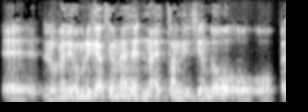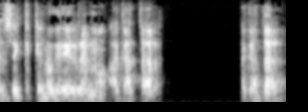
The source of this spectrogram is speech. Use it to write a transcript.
eh, los medios de comunicación nos están diciendo o, o pensé que, que no queremos acatar, acatar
